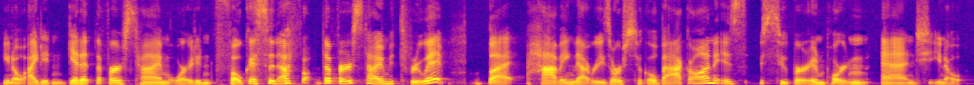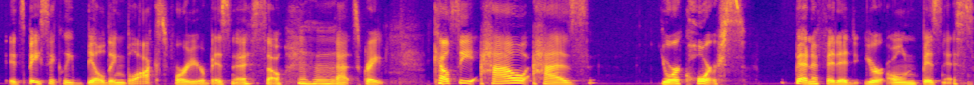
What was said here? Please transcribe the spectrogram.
you know, I didn't get it the first time or I didn't focus enough the first time through it. But having that resource to go back on is super important. And, you know, it's basically building blocks for your business. So mm-hmm. that's great. Kelsey, how has your course benefited your own business?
